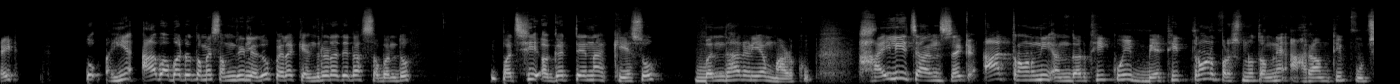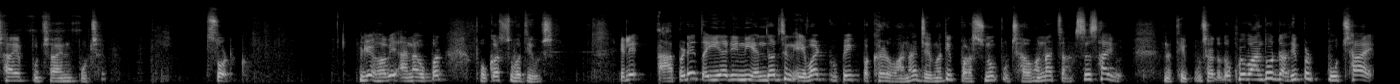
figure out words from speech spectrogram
રાઈટ તો અહીંયા આ બાબતો તમે સમજી લેજો. પહેલા કેન્દ્રના રાજ્યના સંબંધો, પછી અગત્યના કેસો બંધારણીય માળખું. હાઈલી ચાન્સ છે કે આ ત્રણની અંદરથી કોઈ બેથી ત્રણ પ્રશ્નો તમને આરામથી પૂછાય પૂછાય ને પૂછે. સો ટકા. હવે આના ઉપર ફોકસ વધ્યું છે. એટલે આપણે તૈયારીની અંદર છે ને એવા ટોપિક પકડવાના જેમાંથી પ્રશ્નો પૂછાવાના ચાન્સીસ હાઈ હોય. નથી પૂછાતો તો કોઈ વાંધો નથી, પણ પૂછાય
